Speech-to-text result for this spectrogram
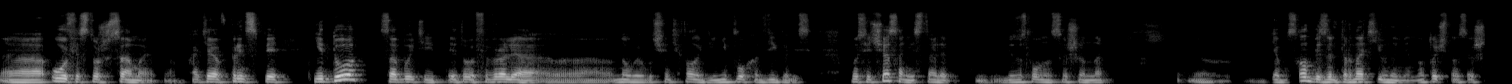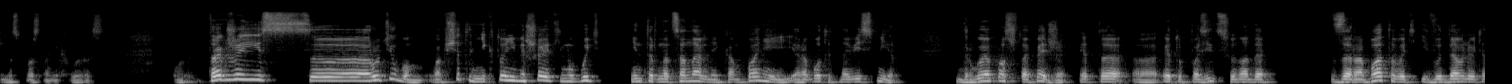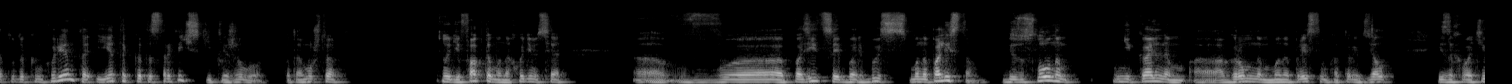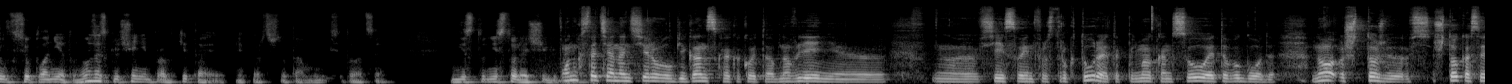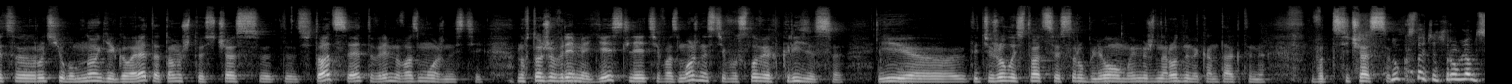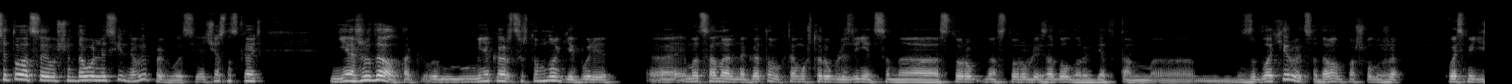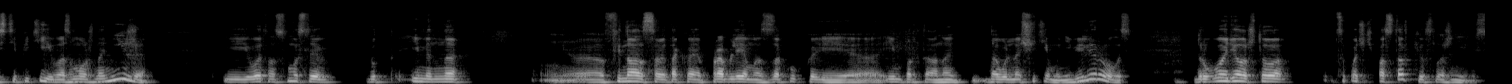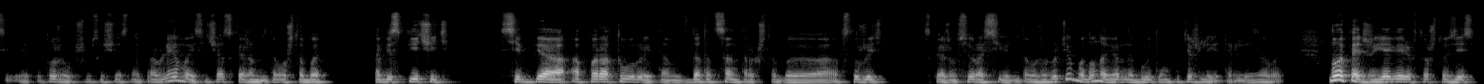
Э, офис то же самое. Хотя, в принципе, и до событий этого февраля новые обучение технологии неплохо двигались. Но сейчас они стали, безусловно, совершенно, я бы сказал, безальтернативными, но точно совершенно спрос на них вырос. Вот. Также и с э, Рутюбом. Вообще-то никто не мешает ему быть интернациональной компанией и работать на весь мир. Другой вопрос, что, опять же, это, э, эту позицию надо зарабатывать и выдавливать оттуда конкурента, и это катастрофически тяжело, потому что ну, де-факто мы находимся э, в позиции борьбы с монополистом, безусловным, уникальным, а, огромным монополистом, который взял и захватил всю планету. Ну, за исключением, правда, Китая. Мне кажется, что там у них ситуация не, не столь очевидна. Он, кстати, анонсировал гигантское какое-то обновление э, всей своей инфраструктуры, я так понимаю, к концу этого года. Но что же, что касается Рутюба, многие говорят о том, что сейчас ситуация – это время возможностей. Но в то же время, есть ли эти возможности в условиях кризиса? и э, этой тяжелой ситуации с рублем и международными контактами. Вот сейчас... Ну, кстати, с рублем ситуация, в общем, довольно сильно выправилась. Я, честно сказать, не ожидал. Так, мне кажется, что многие были э, эмоционально готовы к тому, что рубль сдвинется на 100, на 100 рублей за доллар и где-то там э, заблокируется, да, он пошел уже к 85 и, возможно, ниже. И в этом смысле вот именно Э, финансовая такая проблема с закупкой э, импорта, она довольно ощутимо нивелировалась. Другое дело, что цепочки поставки усложнились. Это тоже, в общем, существенная проблема. И сейчас, скажем, для того, чтобы обеспечить себя аппаратурой там, в дата-центрах, чтобы обслужить, скажем, всю Россию для того же Рутюба, ну, наверное, будет ему потяжелее это реализовать. Но, опять же, я верю в то, что здесь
